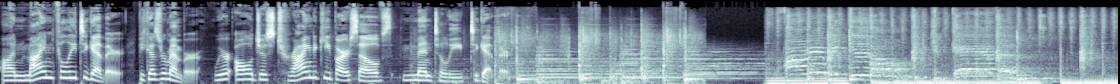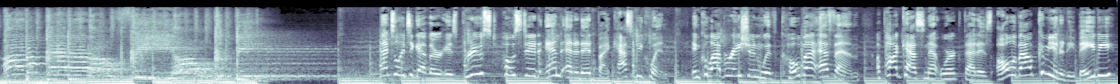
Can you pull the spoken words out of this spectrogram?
on Mindfully Together. Because remember, we're all just trying to keep ourselves mentally together. Mentally Together is produced, hosted, and edited by Cassidy Quinn in collaboration with Koba FM, a podcast network that is all about community, baby.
